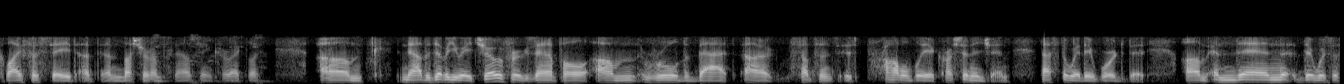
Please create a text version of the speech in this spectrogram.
glyphosate. I'm not sure if I'm pronouncing it correctly. Um, now, the WHO, for example, um, ruled that that uh, substance is probably a carcinogen. That's the way they worded it. Um, and then there was a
